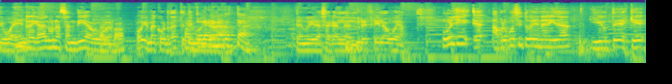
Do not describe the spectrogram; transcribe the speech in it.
Y weón, regalo una sandía, weón. Oye, me acordaste, tengo que, ir a, tengo que ir a sacarle el refri y la wea. Oye, eh, a propósito de Navidad, y ustedes que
